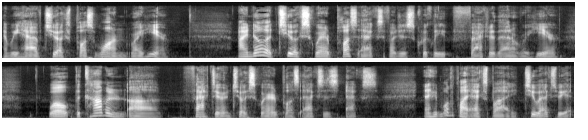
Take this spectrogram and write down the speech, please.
and we have 2x plus 1 right here. I know that 2x squared plus x, if I just quickly factor that over here, well, the common uh, factor in 2x squared plus x is x. And if we multiply x by 2x, we get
